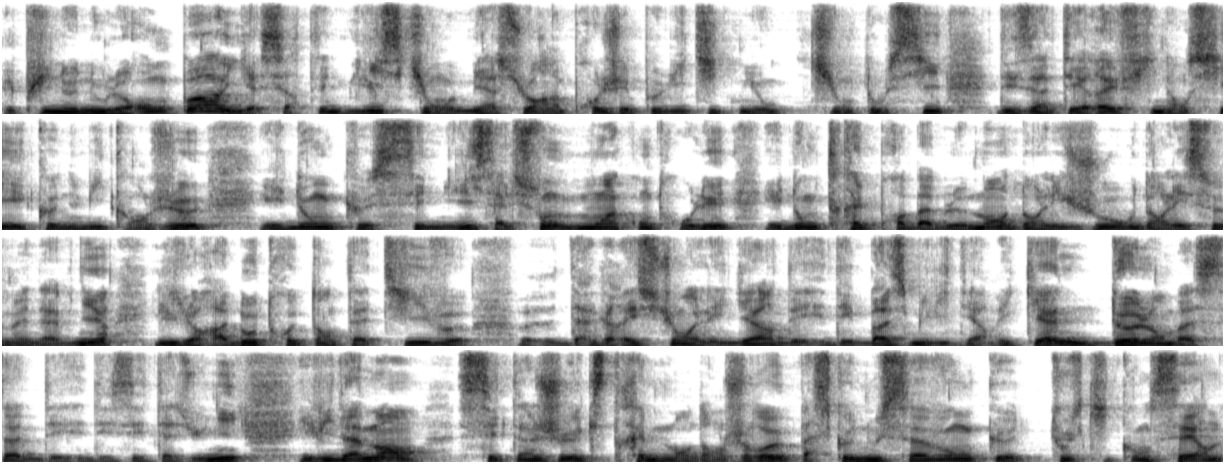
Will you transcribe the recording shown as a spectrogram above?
Et puis ne nous leurrons pas, il y a certaines milices qui ont bien sûr un projet politique, mais qui ont aussi des intérêts financiers, économiques en jeu. Et donc ces milices, elles sont moins contrôlées. Et donc très probablement, dans les jours ou dans les semaines à venir, il y aura d'autres tentatives euh, à l'égard des, bases militaires américaines, de l'ambassade des, États-Unis. Évidemment, c'est un jeu extrêmement dangereux parce que nous savons que tout ce qui concerne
